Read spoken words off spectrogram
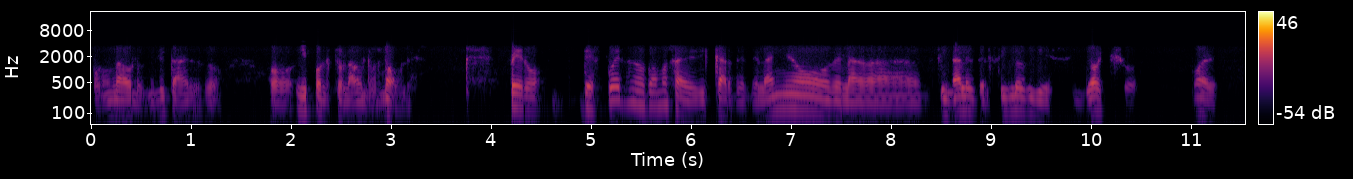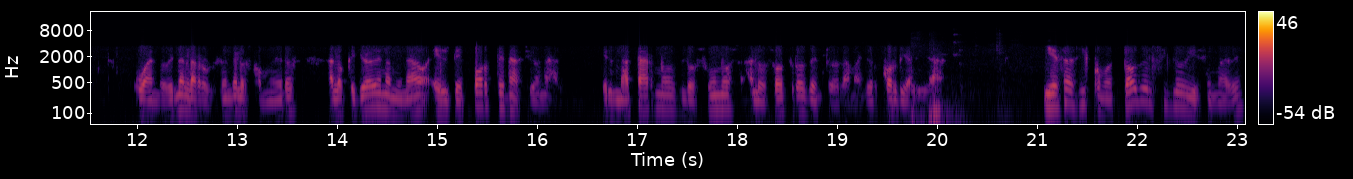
por un lado los militares o, y por otro lado los nobles. Pero después nos vamos a dedicar desde el año de las finales del siglo XVIII cuando viene la revolución de los comuneros, a lo que yo he denominado el deporte nacional, el matarnos los unos a los otros dentro de la mayor cordialidad. Y es así como todo el siglo XIX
